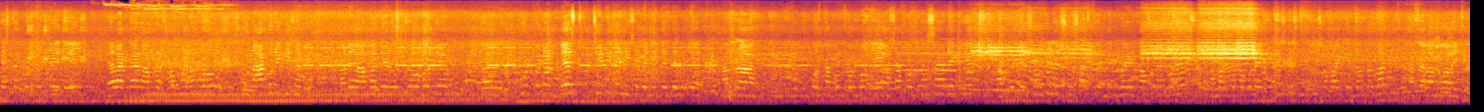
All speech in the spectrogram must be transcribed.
চেষ্টা করবেন যে এই এলাকার আমরা সম্মানিত সুনাগরিক হিসেবে মানে আমাদের হচ্ছে হলো যে বেটার বেস্ট সিটিজেন হিসেবে নিজেদেরকে আমরা উপস্থাপন করব এই আশা প্রত্যাশা রেখে আপনাদের সকলের সুস্বাস্থ্য দীর্ঘায়ু কামনা করে আমার কথা বলে এখানে শেষ করছি। সবাইকে ধন্যবাদ। আসসালামু আলাইকুম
